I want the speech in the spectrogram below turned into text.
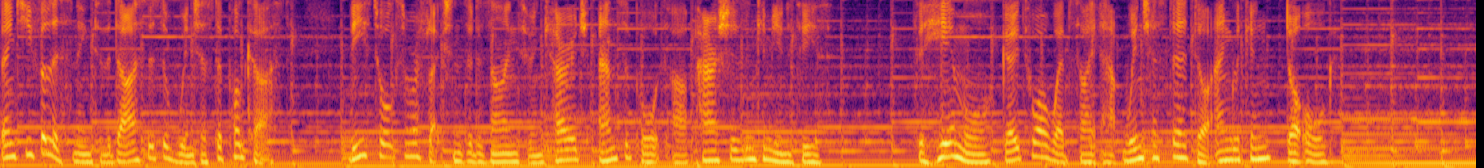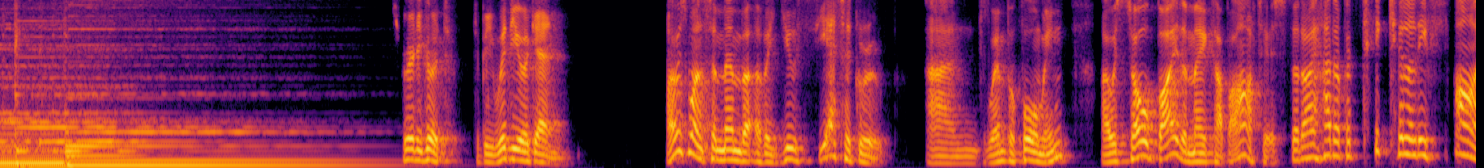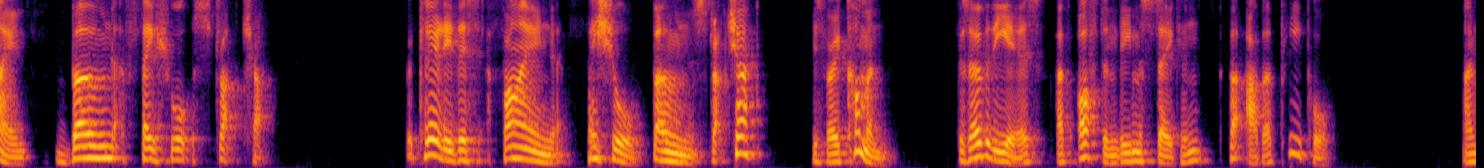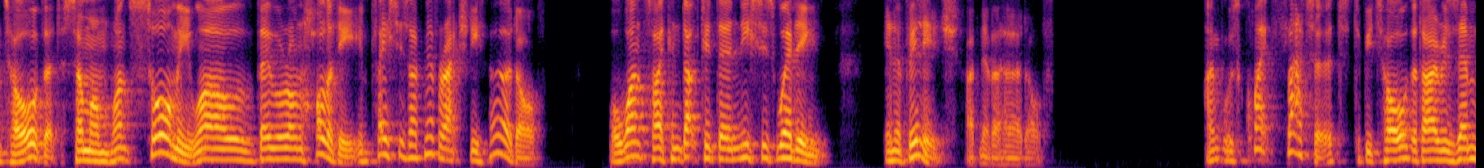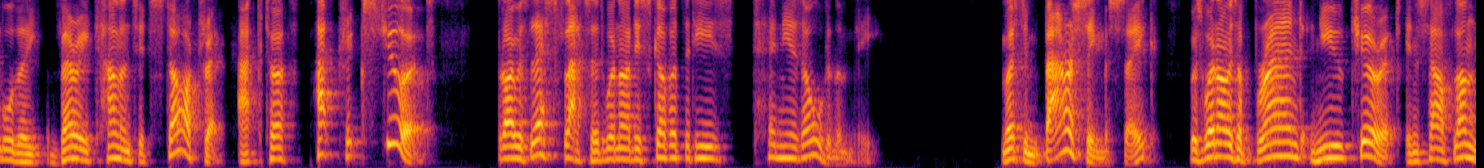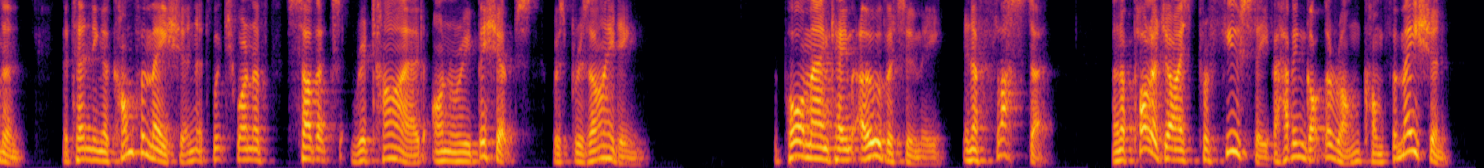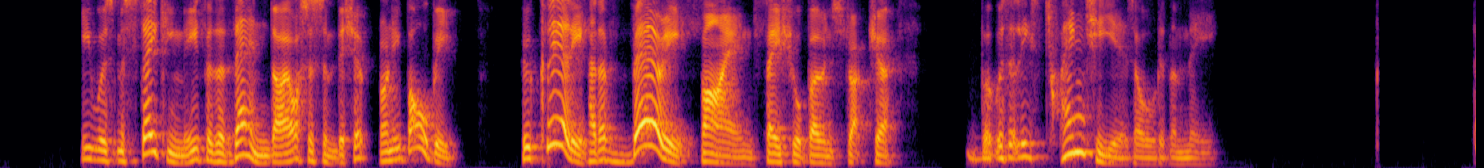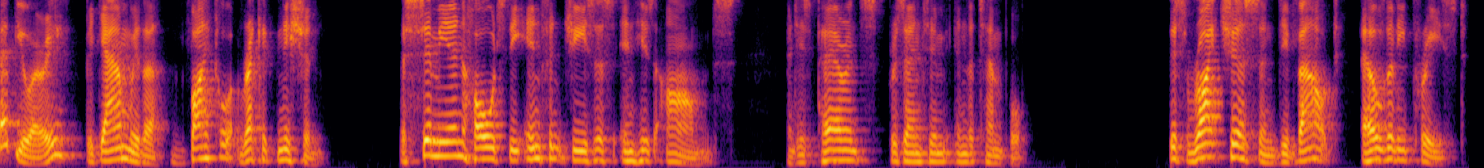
Thank you for listening to the Diocese of Winchester podcast. These talks and reflections are designed to encourage and support our parishes and communities. To hear more, go to our website at winchester.anglican.org. It's really good to be with you again. I was once a member of a youth theatre group, and when performing, I was told by the makeup artist that I had a particularly fine bone facial structure. But clearly, this fine facial bone structure is very common because over the years, I've often been mistaken for other people. I'm told that someone once saw me while they were on holiday in places I've never actually heard of, or once I conducted their niece's wedding in a village I've never heard of. I was quite flattered to be told that I resemble the very talented Star Trek actor Patrick Stewart, but I was less flattered when I discovered that he's 10 years older than me. Most embarrassing mistake was when I was a brand new curate in South London, attending a confirmation at which one of Southwark's retired honorary bishops was presiding. The poor man came over to me in a fluster and apologized profusely for having got the wrong confirmation. He was mistaking me for the then diocesan bishop, Ronnie Bowlby, who clearly had a very fine facial bone structure, but was at least 20 years older than me. February began with a vital recognition. A Simeon holds the infant Jesus in his arms, and his parents present him in the temple. This righteous and devout elderly priest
